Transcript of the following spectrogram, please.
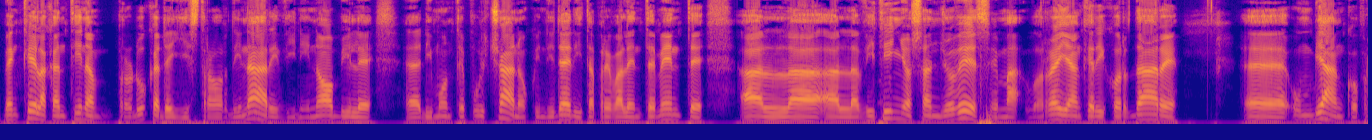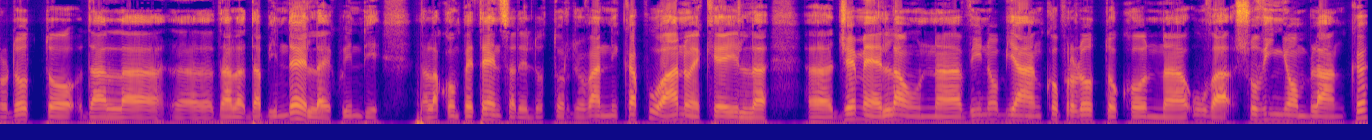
benché la cantina produca degli straordinari vini nobile eh, di Montepulciano, quindi dedita prevalentemente al, al vitigno sangiovese, ma vorrei anche ricordare eh, un bianco prodotto dal, eh, dal, da Bindella e quindi dalla competenza del dottor Giovanni Capuano e che il eh, Gemella, un vino bianco prodotto con uh, uva Sauvignon Blanc,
